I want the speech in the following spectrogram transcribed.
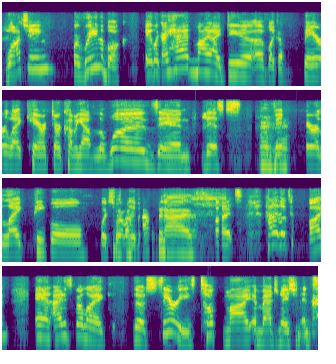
watching or reading the book, it like I had my idea of like a bear-like character coming out of the woods and this Mhm. bear-like people, which weren't really my open eyes. but how they looked odd. And I just feel like the series took my imagination and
